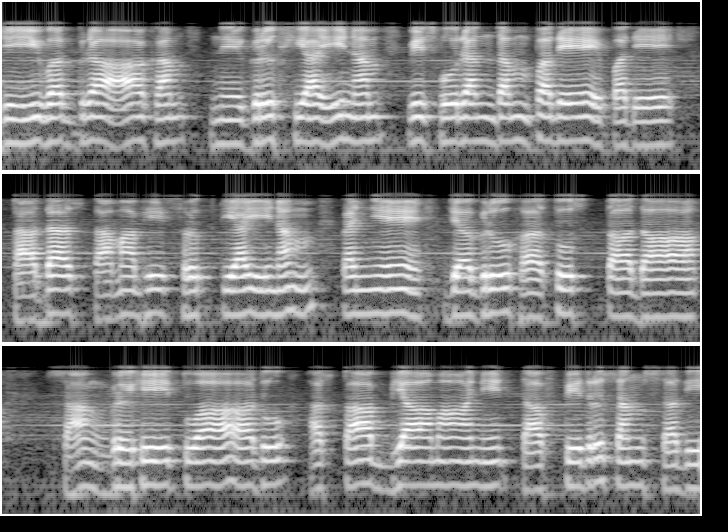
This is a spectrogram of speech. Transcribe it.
जीवग्राहं निगृह्यैनं विस्फुरन्तं पदे पदे ततस्तमभिसृत्यैनं कन्ये जगृहतुस्तदा सङ्गृहीत्वा तु हस्ताभ्यामानितः पितृसंसदि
